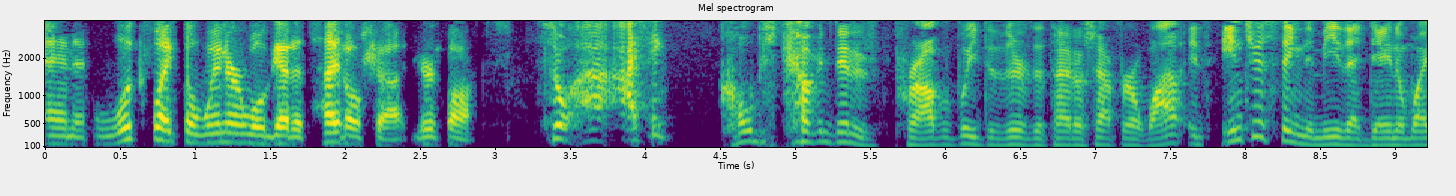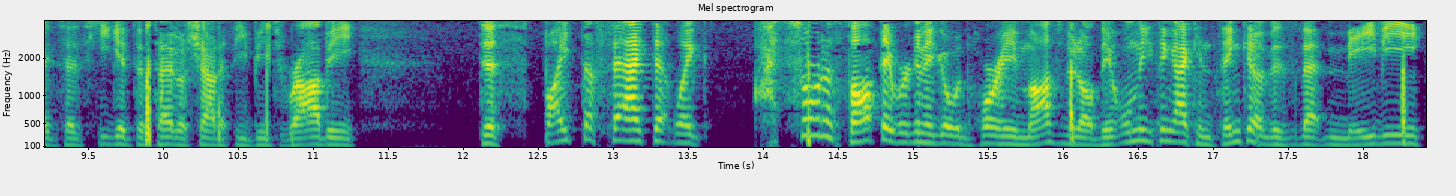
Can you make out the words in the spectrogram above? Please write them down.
and it looks like the winner will get a title shot. Your thoughts? So I, I think Colby Covington has probably deserved a title shot for a while. It's interesting to me that Dana White says he gets a title shot if he beats Robbie, despite the fact that like I sort of thought they were going to go with Jorge Masvidal. The only thing I can think of is that maybe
